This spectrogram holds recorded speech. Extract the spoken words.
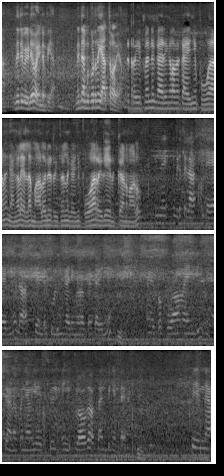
ആ എന്നിട്ട് വീഡിയോ വൈൻഡപ്പ് ചെയ്യാം. എന്നിട്ട് നമുക്ക് ഇവിടുന്ന് യാത്ര പറയാം. ട്രീറ്റ്മെന്റും കാര്യങ്ങളൊക്കെ കഴിഞ്ഞ് പോവാണ്. ഞങ്ങളെല്ലാം മാളുവിന്റെ ട്രീറ്റ്മെന്റും കഴിഞ്ഞ് പോകാൻ റെഡിയായി നിൽക്കുകയാണ് മാളു. ഇവിടുത്തെ ലാസ്റ്റ് ഡേ ആയിരുന്നു. ലാസ്റ്റ് എന്റെ കുളിയും കാര്യങ്ങളൊക്കെ കഴിഞ്ഞ് ഇപ്പോൾ പോകാൻ വേണ്ടി നിൽക്കുകയാണ് അപ്പോൾ ഞാൻ വിചാരിച്ചു ഈ വ്ലോഗ് അവസാനിപ്പിക്കണ്ടേ? പിന്നെ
